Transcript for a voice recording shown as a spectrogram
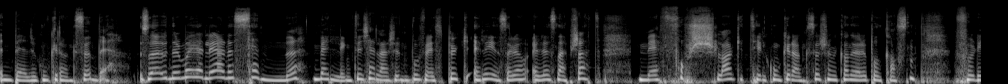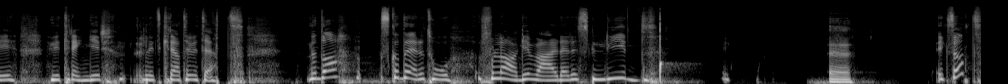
en bedre konkurranse enn det. Så dere må gjerne sende melding til kjelleren sin på Facebook eller Instagram eller Snapchat med forslag til konkurranser som vi kan gjøre i podkasten. Fordi vi trenger litt kreativitet. Men da skal dere to få lage hver deres lyd. Eh, Ikke sant?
